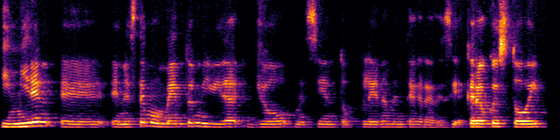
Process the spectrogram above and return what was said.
Y miren, eh, en este momento en mi vida yo me siento plenamente agradecida. Creo que estoy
